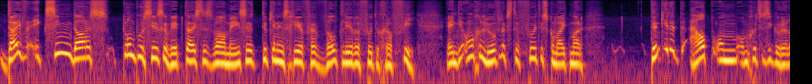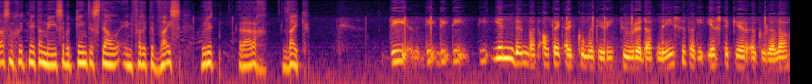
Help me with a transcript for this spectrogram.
Dave, ek sien daar is klomp oorsese webtuistes waar mense toekennings gee vir wildlewe fotografie en die ongelooflikste fotos kom uit maar dink jy dit help om om goed soos die gorillas en goed net aan mense bekend te stel en vir hulle te wys hoe dit regtig lyk? Like? Die die die die die een ding wat altyd uitkom met hierdie toere dat mense wat die eerste keer 'n gorilla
